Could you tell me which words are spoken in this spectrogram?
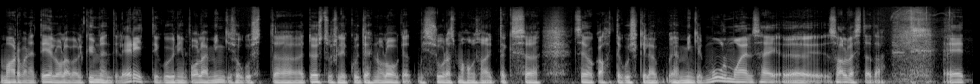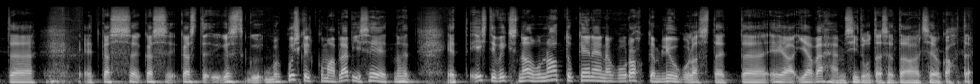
ma arvan, et eeloleval kümnendil eriti, kuni pole mingisugust tööstuslikku tehnoloogiat, mis suures mahus aitaks CO2 kuskile mingil muul moel salvestada. et, et kas, kas, kas, kas kuskilt kumab läbi see, et noh, et, et Eesti võiks nagu natukene nagu rohkem liugu lasta, et ja, ja vähem siduda seda CO2?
